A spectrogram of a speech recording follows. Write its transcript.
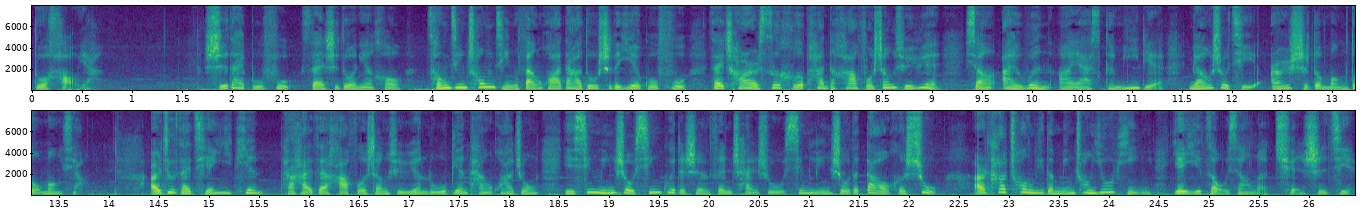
多好呀！时代不负，三十多年后，曾经憧憬繁华大都市的叶国富，在查尔斯河畔的哈佛商学院，向爱问 （I Ask Media） 描述起儿时的懵懂梦想。而就在前一天，他还在哈佛商学院炉边谈话中，以新零售新贵的身份阐述新零售的道和术。而他创立的名创优品也已走向了全世界。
